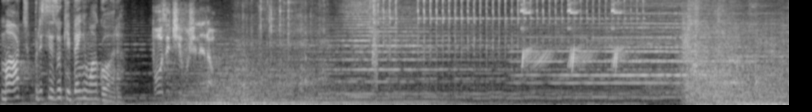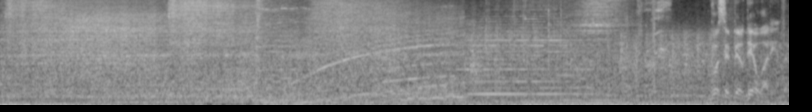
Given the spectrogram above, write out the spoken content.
Mart, preciso que venham agora. Positivo, general. Você perdeu, Arinda.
